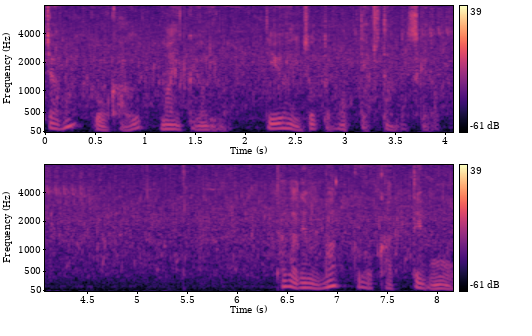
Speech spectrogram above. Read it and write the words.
じゃあ Mac を買う？マイクよりもっていうふうにちょっと思ってきたんですけど、ただでも Mac を買っても、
